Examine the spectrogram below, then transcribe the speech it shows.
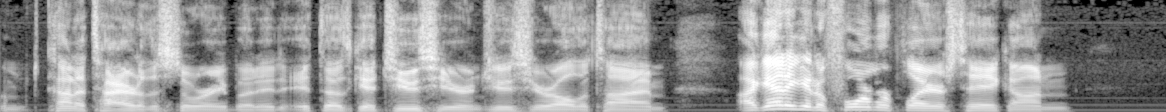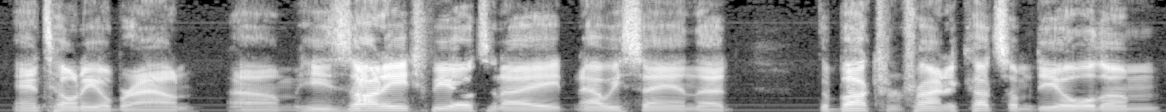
I'm kind of tired of the story, but it, it does get juicier and juicier all the time. I got to get a former player's take on Antonio Brown. Um, he's on HBO tonight. Now he's saying that the Bucs were trying to cut some deal with him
